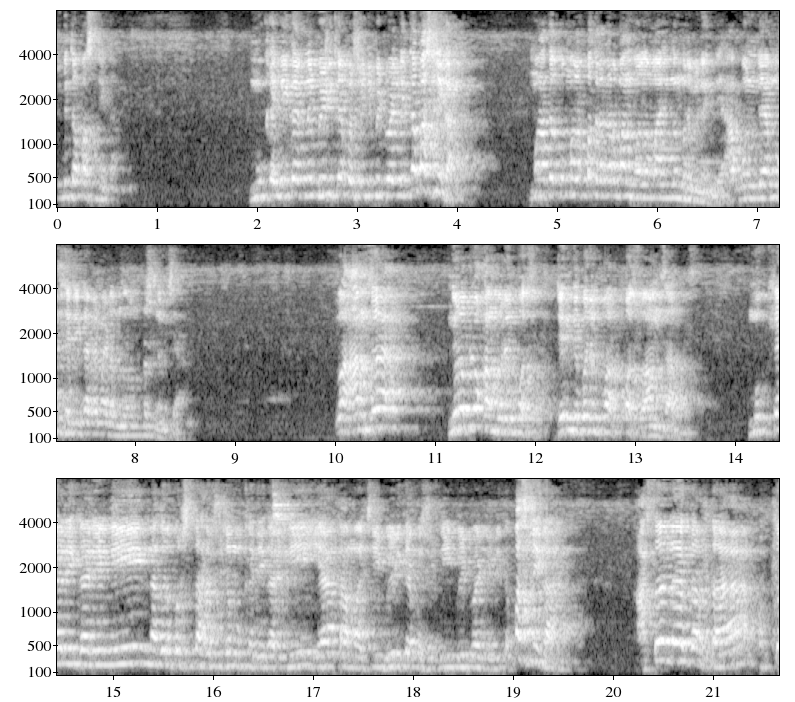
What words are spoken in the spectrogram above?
तुम्ही तपासली का मुख्याधिकाऱ्याने बीड कॅपॅसिटी बीड व्हॅलिडिटी तपासली का मग आता तुम्हाला पत्रकार बांधवाला माझी नंबर विनंती आहे आपण त्या मुख्याधिकारी मॅडम प्रश्न विचारा. किंवा आमचा निरोप लोकांपर्यंत पोहोचवा. जनतेपर्यंत पोहोचवा आमचा आवाज. मुख्याधिकाऱ्यांनी नगर परिषद धाराशिवच्या मुख्याधिकाऱ्यांनी या कामाची बीड कॅपॅसिटी बीड व्हॅलिडिटी तपासली का असं न करता फक्त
